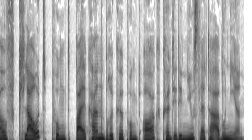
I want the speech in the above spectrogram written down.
Auf cloud.balkanbrücke.org könnt ihr den Newsletter abonnieren.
